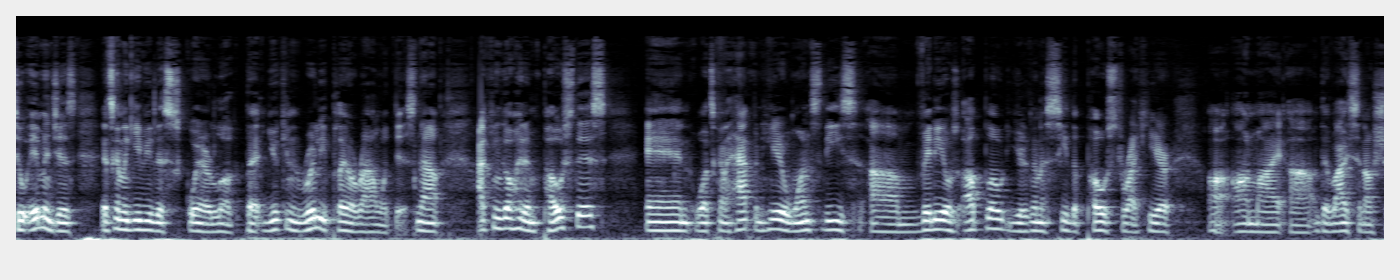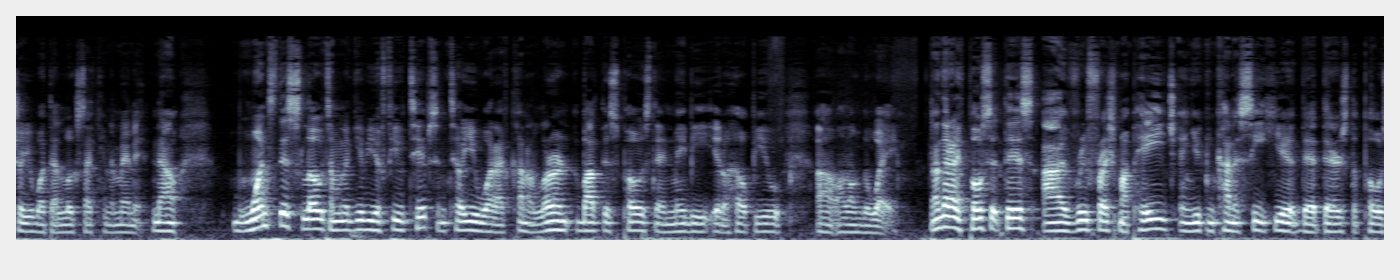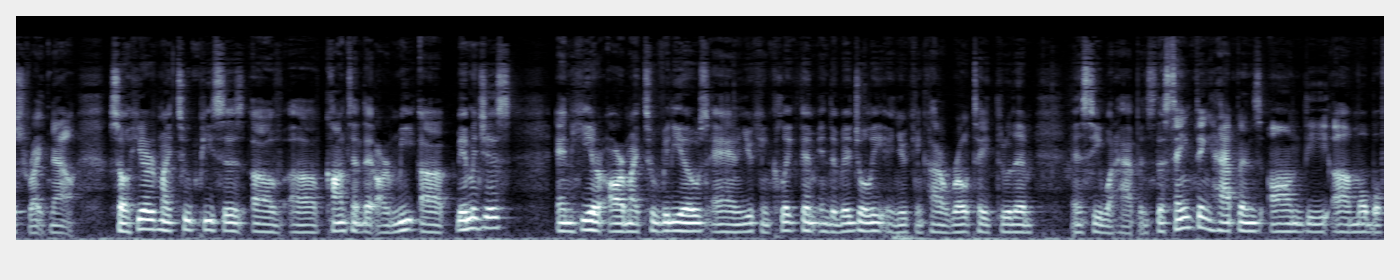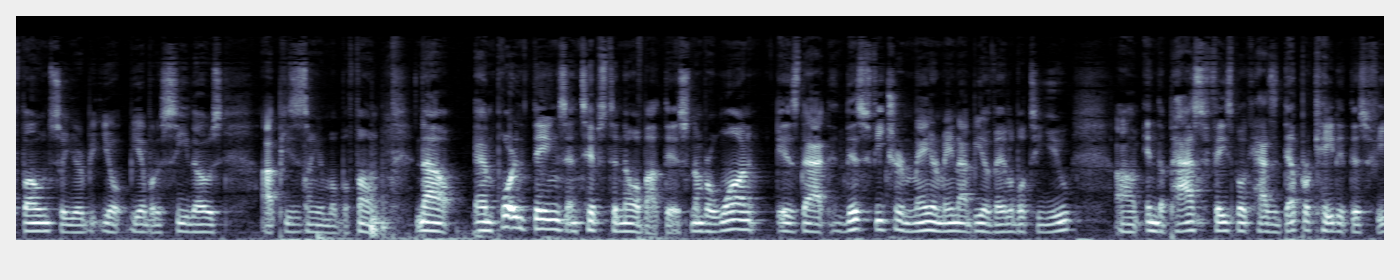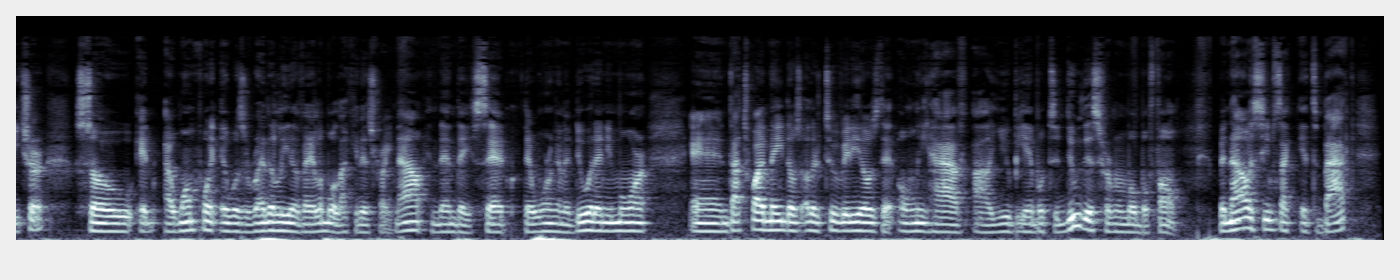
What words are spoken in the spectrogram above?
two images, it's going to give you this square look. But you can really play around with this. Now, I can go ahead and post this. And what's going to happen here, once these um, videos upload, you're going to see the post right here uh, on my uh, device. And I'll show you what that looks like in a minute. Now, once this loads, I'm going to give you a few tips and tell you what I've kind of learned about this post. And maybe it'll help you uh, along the way. Now that I've posted this, I've refreshed my page and you can kind of see here that there's the post right now. So here are my two pieces of uh, content that are me uh, images and here are my two videos and you can click them individually and you can kind of rotate through them and see what happens. The same thing happens on the uh, mobile phone so you'll be, you'll be able to see those uh, pieces on your mobile phone. Now important things and tips to know about this. Number one is that this feature may or may not be available to you. Um, in the past, Facebook has deprecated this feature. So it, at one point, it was readily available like it is right now. And then they said they weren't going to do it anymore. And that's why I made those other two videos that only have uh, you be able to do this from a mobile phone. But now it seems like it's back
